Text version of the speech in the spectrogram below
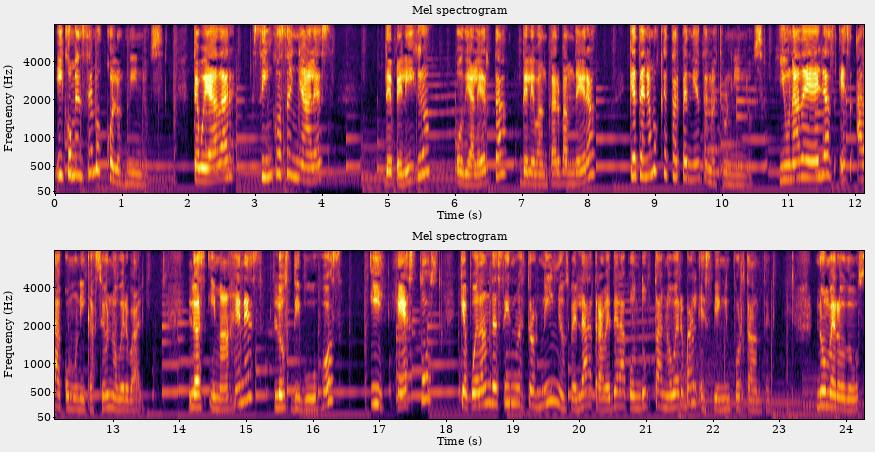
Y comencemos con los niños. Te voy a dar cinco señales de peligro o de alerta, de levantar bandera, que tenemos que estar pendientes a nuestros niños. Y una de ellas es a la comunicación no verbal. Las imágenes, los dibujos y gestos que puedan decir nuestros niños, ¿verdad? A través de la conducta no verbal es bien importante. Número dos,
